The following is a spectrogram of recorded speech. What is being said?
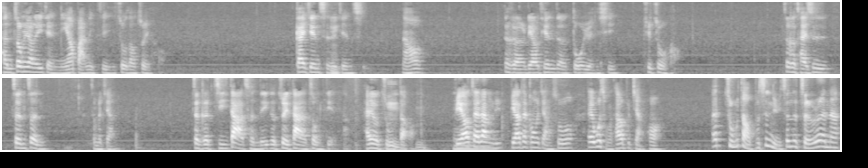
很重要的一点，你要把你自己做到最好，该坚持的坚持，嗯、然后那个聊天的多元性去做好，这个才是真正怎么讲，整个集大成的一个最大的重点啊！还有主导，嗯嗯、不要再让你不要再跟我讲说，哎，为什么他都不讲话？哎，主导不是女生的责任呢、啊？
